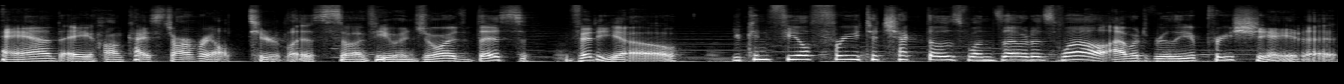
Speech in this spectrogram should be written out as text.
and a Honkai Star Rail tier list. So if you enjoyed this video, you can feel free to check those ones out as well. I would really appreciate it.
